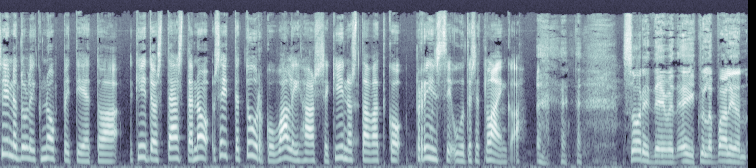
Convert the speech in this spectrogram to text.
Siinä tuli knoppitietoa. Kiitos tästä. No sitten Turku, Vali Hassi. Kiinnostavatko prinssiuutiset lainkaan? Sorry David, ei kyllä paljon.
